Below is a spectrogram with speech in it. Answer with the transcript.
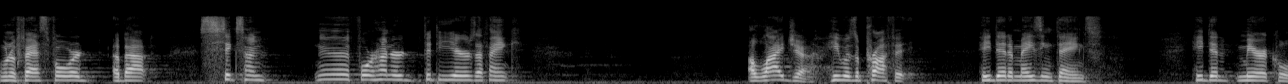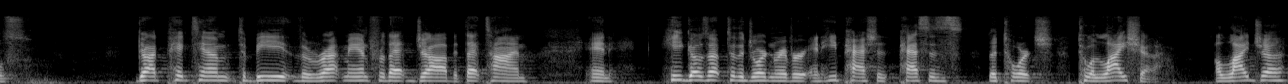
I want to fast forward about 600, eh, 450 years, I think. Elijah, he was a prophet. He did amazing things. He did miracles. God picked him to be the right man for that job at that time. And he goes up to the Jordan River and he passes, passes the torch to Elisha. Elijah,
